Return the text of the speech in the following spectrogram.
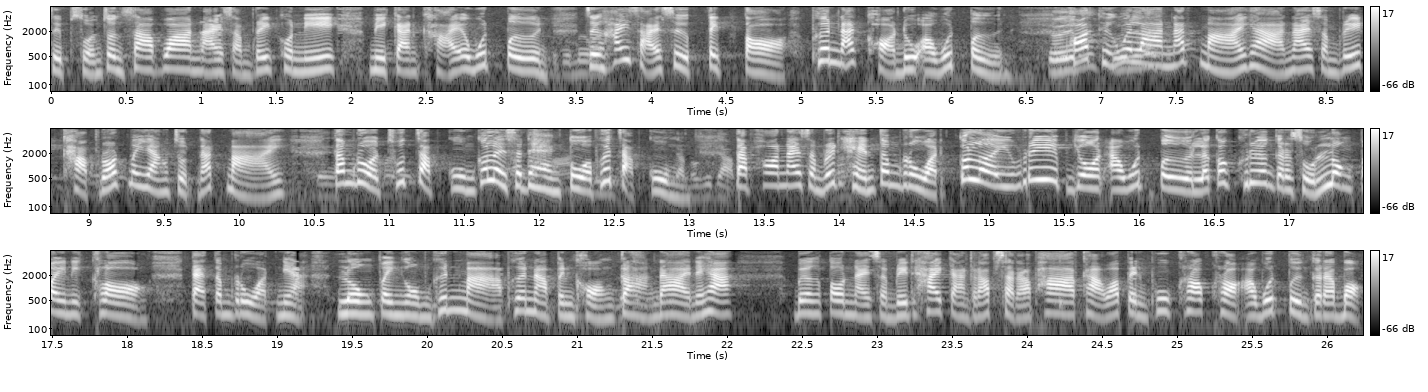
สืบสวนจนทราบว่านายสำริดคนนี้มีการขายอาวุธปืน จึงให้สายสืบติดต่อเพื่อนัดขอดูอาวุธปืนพอถึงเวลานัดหมายค่ะนายสำริดขับรถมายังจุดนัดหมายตำรวจชุดจับกลุ่มก็เลยแสดงตัวเพื่อจับกลุ่ม แต่พอนายสำริดเห็นตำรวจก็เลยรีบโยนอาวุธปืน แล้วก็เครื่องกระสุนลงไปในคลอง แต่ตำรวจเนี่ยลงไปงมขึ้นมาเพื่อนำเป็นของกลางได้นะคะ เบื้องต้นนายสำริดให้การรับสารภาพค่ะว่าเป็นผู้ครอบครองอาวุธปืนกระบอก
